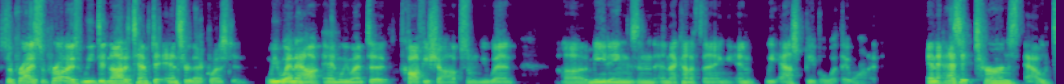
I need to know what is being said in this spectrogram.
surprise, surprise, we did not attempt to answer that question. We went out and we went to coffee shops and we went uh, to meetings and, and that kind of thing. And we asked people what they wanted. And as it turns out,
